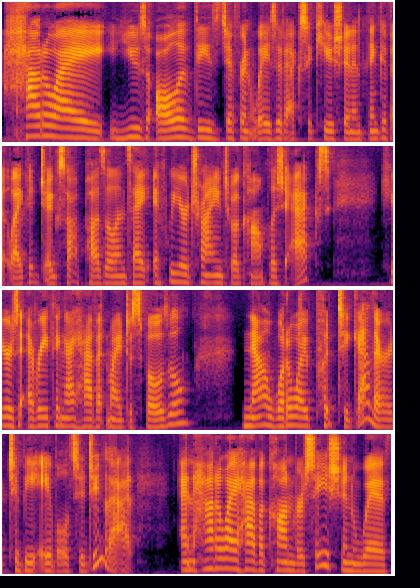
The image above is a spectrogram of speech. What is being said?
how do I use all of these different ways of execution and think of it like a jigsaw puzzle and say, if we are trying to accomplish X, here's everything I have at my disposal. Now, what do I put together to be able to do that? And how do I have a conversation with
